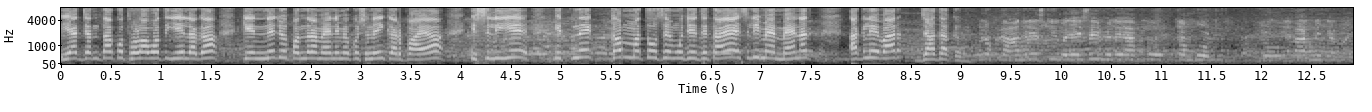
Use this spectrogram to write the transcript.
या जनता को थोड़ा बहुत ये लगा कि इनने जो पंद्रह महीने में कुछ नहीं कर पाया इसलिए इतने कम मतों से मुझे जिताया इसलिए मैं मेहनत अगले बार ज़्यादा करूँ। मतलब कांग्रेस की वजह से ही मिले आपको कम वोट जो कार्य नहीं कर पाए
